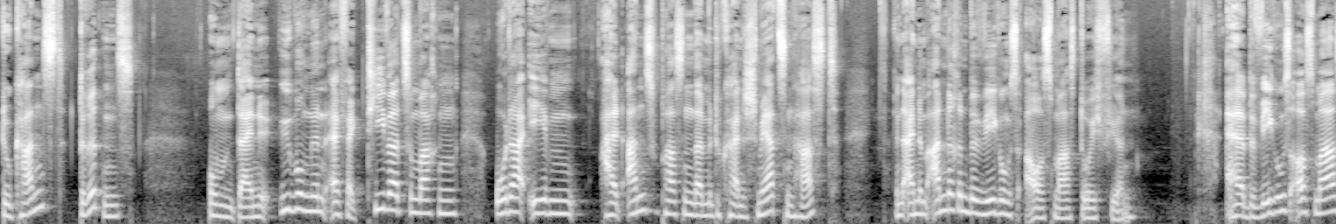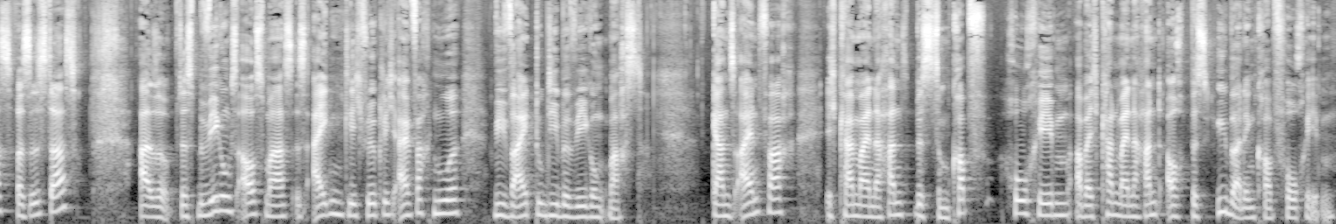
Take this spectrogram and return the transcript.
Du kannst drittens, um deine Übungen effektiver zu machen oder eben halt anzupassen, damit du keine Schmerzen hast, in einem anderen Bewegungsausmaß durchführen. Äh, Bewegungsausmaß, was ist das? Also, das Bewegungsausmaß ist eigentlich wirklich einfach nur, wie weit du die Bewegung machst. Ganz einfach, ich kann meine Hand bis zum Kopf hochheben, aber ich kann meine Hand auch bis über den Kopf hochheben.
